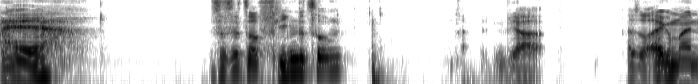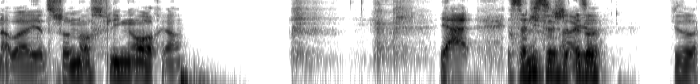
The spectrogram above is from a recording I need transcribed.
hä? Ist das jetzt auf Fliegen bezogen? Ja, also allgemein, aber jetzt schon aufs Fliegen auch, ja. Ja, ist ja nicht so, Frage. also, wieso?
